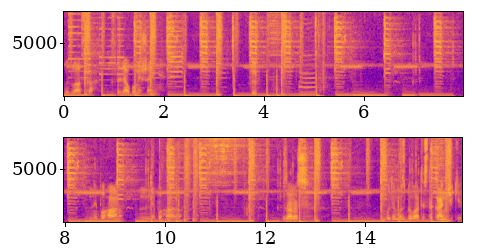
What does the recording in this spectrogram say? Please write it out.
Будь ласка, стріляв по мішені. Непогано, непогано. Зараз будемо збивати стаканчики.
